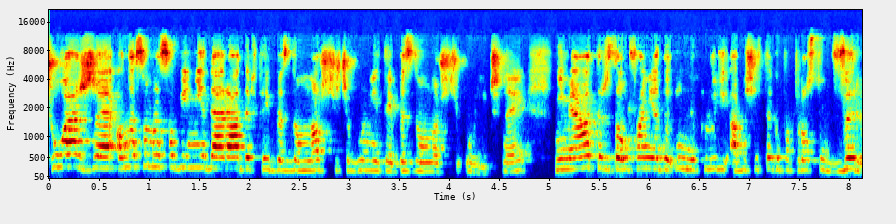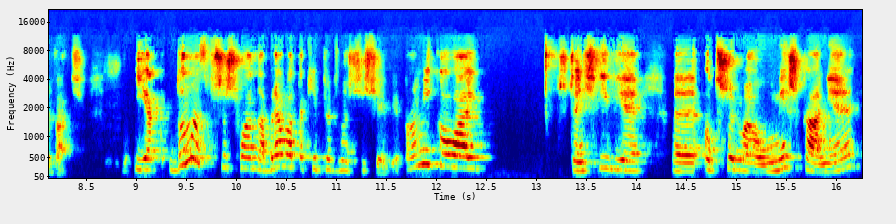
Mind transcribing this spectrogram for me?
czuła, że ona sama sobie nie da rady w tej bezdomności, szczególnie tej bezdomności ulicznej, nie miała też zaufania do innych ludzi, aby się z tego po prostu wyrwać. I jak do nas przyszła, nabrała takiej pewności siebie. Pan Mikołaj szczęśliwie e, otrzymał mieszkanie,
